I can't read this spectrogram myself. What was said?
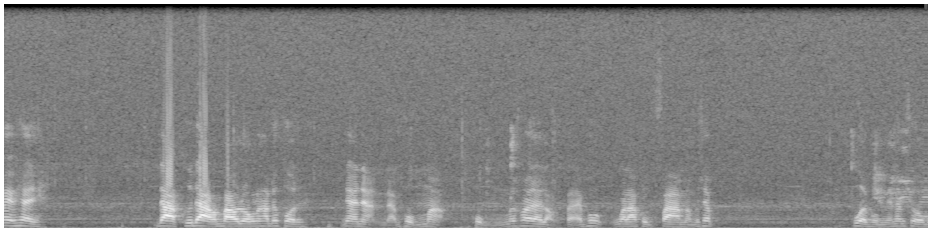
ไม่ใช่ดาบคือดาบมันเบาลงนะครับทุกคนเนี่ยเนี่ยผมอะผมไม่ค่อยอะไรหรอกแต่พวกเวลาผมฟาร์มอะไม่ใช่ปวดผมนะท่านผู้ชม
